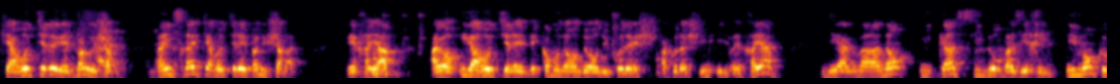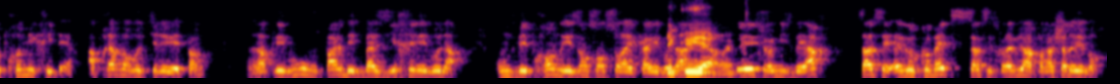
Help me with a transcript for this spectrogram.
qui a retiré les pains du Shabbat, un Israël qui a retiré les pains du Shabbat, et Chayab, alors il a retiré, mais comme on est en dehors du Kodesh, à Kodashim, il devrait être Chayab. Dit non, Sidur Bazichim. Il manque le premier critère. Après avoir retiré les pains, rappelez-vous, on parle des Bazichim On devait prendre les encenseurs avec la Levona, sur le Misbéach. Ça, c'est le Komet, ça, c'est ce qu'on a vu dans la paracha de mémoire.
